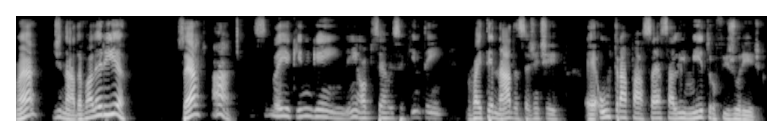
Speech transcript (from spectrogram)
não é? De nada valeria, certo? Ah, isso lei aqui ninguém nem observa isso aqui, não, tem, não vai ter nada se a gente é, ultrapassar essa limítrofe jurídica,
